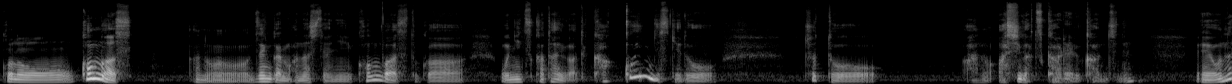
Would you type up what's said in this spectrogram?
このコンバースあの前回も話したようにコンバースとか鬼塚タイガーってかっこいいんですけどちょっとあの足が疲れる感じね、えー、同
